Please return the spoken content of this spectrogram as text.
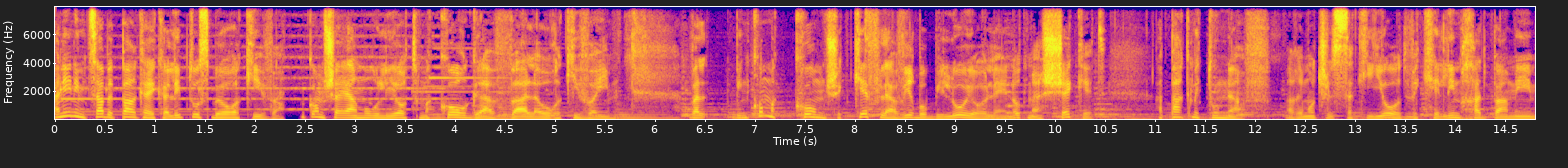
אני נמצא בפארק האקליפטוס באור עקיבא, מקום שהיה אמור להיות מקור גאווה לאור עקיבאים. אבל במקום מקום שכיף להעביר בו בילוי או ליהנות מהשקט, הפארק מטונף, ערימות של שקיות וכלים חד פעמיים,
